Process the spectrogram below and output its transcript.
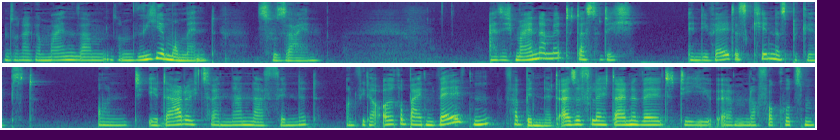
in so einer gemeinsamen, so einem Wir-Moment zu sein. Also ich meine damit, dass du dich in die Welt des Kindes begibst und ihr dadurch zueinander findet und wieder eure beiden Welten verbindet. Also vielleicht deine Welt, die ähm, noch vor kurzem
